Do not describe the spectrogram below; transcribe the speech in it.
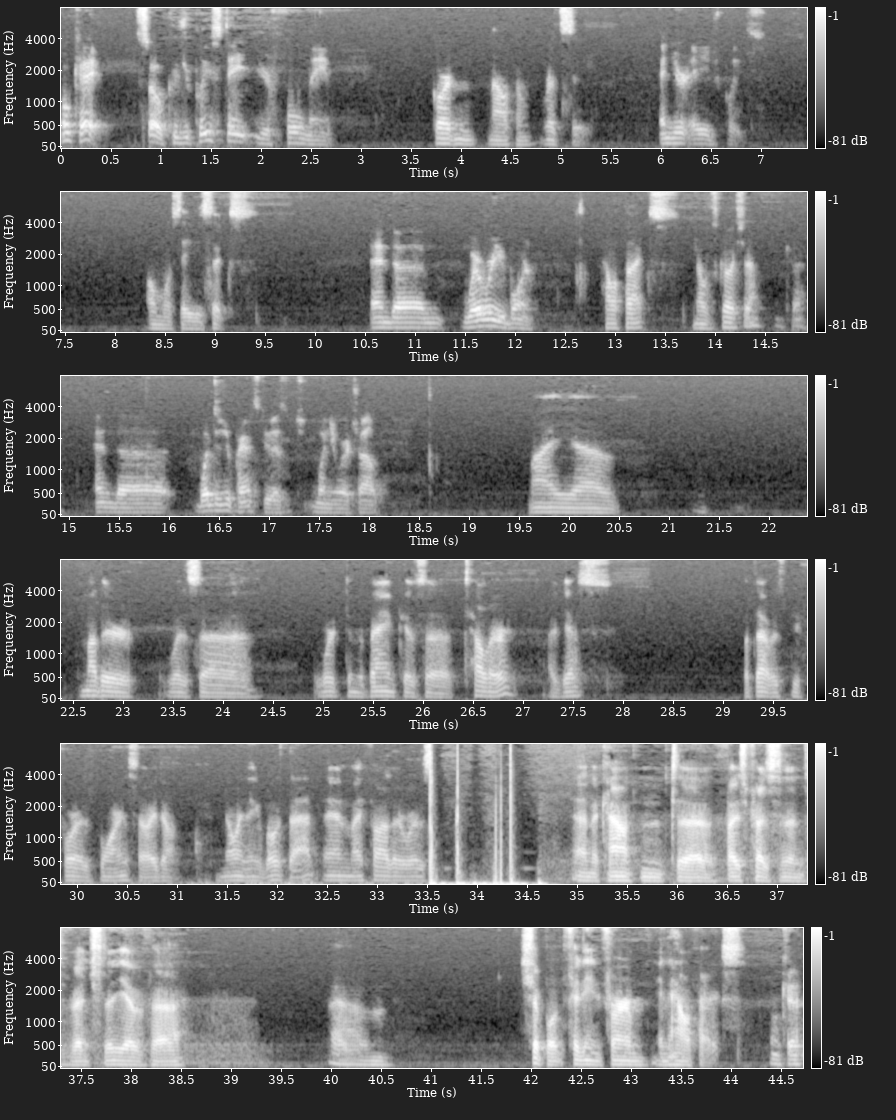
Okay, so could you please state your full name Gordon Malcolm Ritcey, and your age, please? almost 86. And um, where were you born? Halifax, Nova Scotia. Okay. And uh, what did your parents do as when you were a child? My uh, mother was uh, worked in the bank as a teller, I guess, but that was before I was born, so I don't know anything about that. And my father was an accountant, uh, vice president eventually of uh, um, fitting firm in Halifax. Okay.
